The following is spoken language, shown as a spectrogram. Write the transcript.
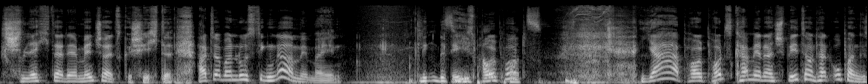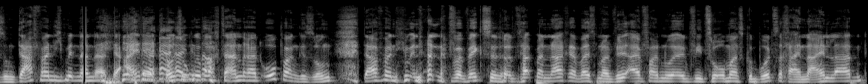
Schlechter der Menschheitsgeschichte. Hatte aber einen lustigen Namen immerhin. Klingt ein bisschen Der wie Paul Pot? Potts. Ja, Paul Potts kam ja dann später und hat Opern gesungen. Darf man nicht miteinander, der eine hat Leute genau. umgebracht, der andere hat Opern gesungen. Darf man nicht miteinander verwechseln. Und das hat man nachher, weiß man, will einfach nur irgendwie zu Omas Geburtstag einen einladen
